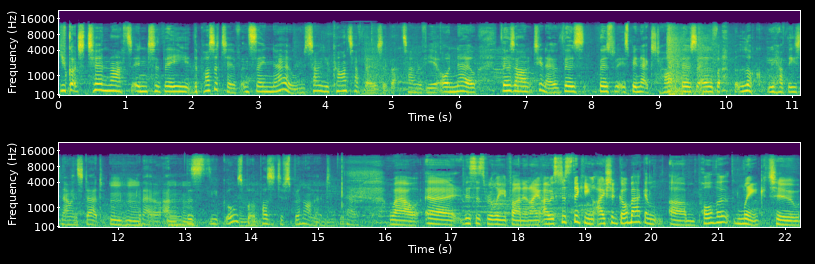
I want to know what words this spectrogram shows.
you've got to turn that into the, the positive and say, no, sorry, you can't have those at that time of year. Or no, those aren't, you know, those, those it's been extra hot, those are over. But look, we have these now instead. Mm-hmm. You know, and there's, you always put a positive spin on it. You know. Wow, uh, this is really fun. And I, I was just thinking I should go back and um, pull the link to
